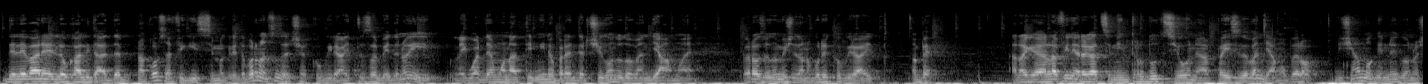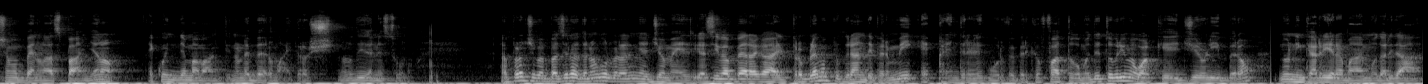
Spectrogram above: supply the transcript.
delle varie località ed è una cosa fighissima credo, però non so se c'è copyright, sapete, noi le guardiamo un attimino per renderci conto dove andiamo, eh. Però secondo me ci danno pure il copyright. Vabbè, alla fine ragazzi è un'introduzione al paese dove andiamo, però diciamo che noi conosciamo bene la Spagna, no? E quindi andiamo avanti, non è vero mai, però shh, non lo dite a nessuno. L'approccio per basare una curva alla linea geometrica. Sì, vabbè, raga, il problema più grande per me è prendere le curve, perché ho fatto, come ho detto prima, qualche giro libero, non in carriera, ma in modalità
